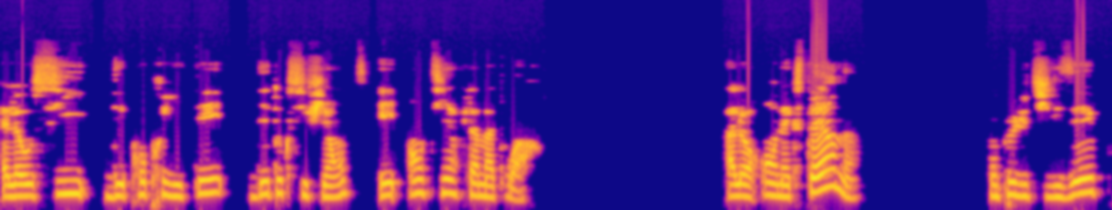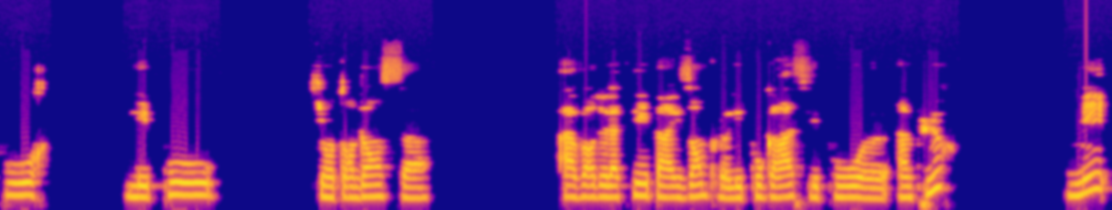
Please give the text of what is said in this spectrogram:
Elle a aussi des propriétés détoxifiantes et anti-inflammatoires. Alors en externe, on peut l'utiliser pour les peaux qui ont tendance à avoir de l'acné par exemple, les peaux grasses, les peaux euh, impures, mais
